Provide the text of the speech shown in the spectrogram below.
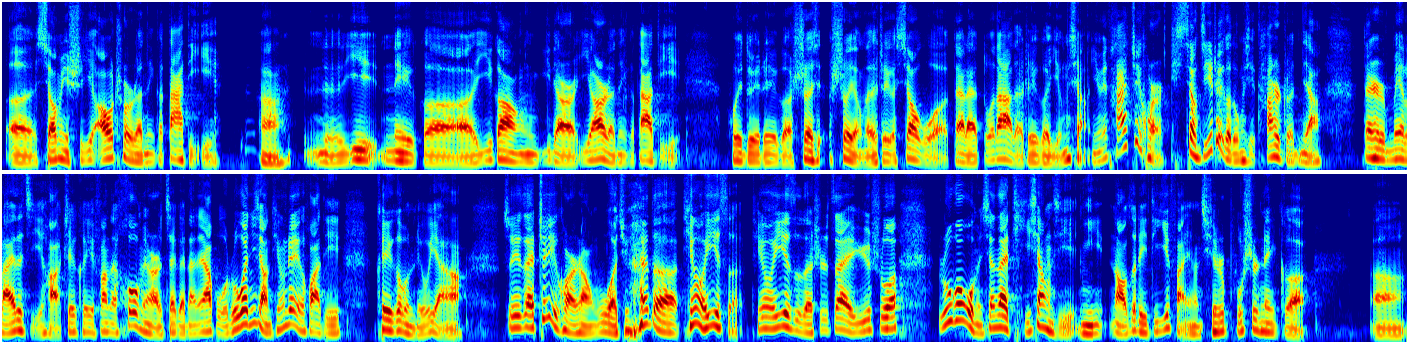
呃小米十一 Ultra 的那个大底啊，那一那个一杠一点一二的那个大底。会对这个摄摄影的这个效果带来多大的这个影响？因为他这块相机这个东西他是专家，但是没来得及哈，这可以放在后面再给大家补。如果你想听这个话题，可以给我们留言啊。所以在这一块上，我觉得挺有意思，挺有意思的是在于说，如果我们现在提相机，你脑子里第一反应其实不是那个啊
